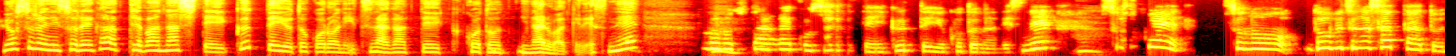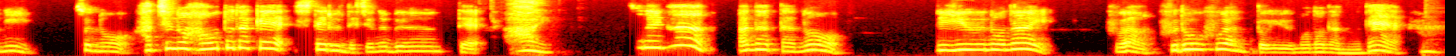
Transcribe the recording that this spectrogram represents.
要するにそれが手放していくっていうところにつながっていくことになるわけですね。この負担がこう去っていくっていうことなんですね。うん、そして、その動物が去った後に、その蜂の羽音だけしてるんですよね、ブーンって。はい。それがあなたの理由のない不安、不動不安というものなので、うん、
